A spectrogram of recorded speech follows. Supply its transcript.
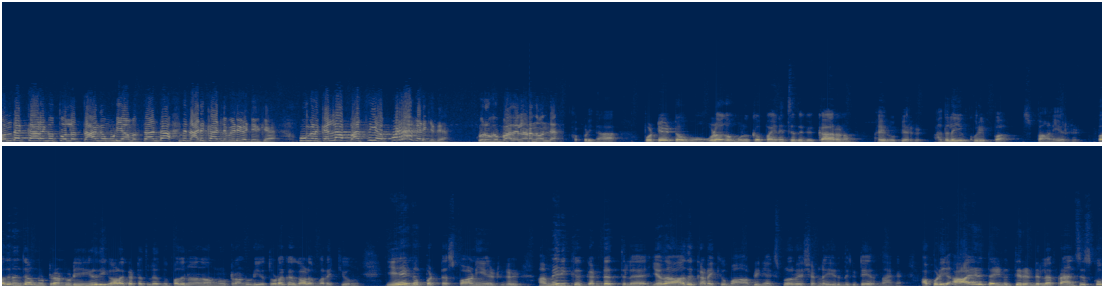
சொந்தக்காரங்க தொல்லை தாங்க முடியாம தாண்டா இந்த நடுக்காட்டுல வீடு கட்டியிருக்கேன். உங்களுக்கு எல்லாம் பஸ் எப்படா கிடைக்குது? குறுக்கு பாதையில் நடந்து வந்தேன். அப்படிதான் பொட்டேட்டோவும் உலகம் முழுக்க பயணித்ததுக்கு காரணம் ஐரோப்பியர்கள். அதுலேயும் குறிப்பாக ஸ்பானியர்கள். பதினஞ்சாம் நூற்றாண்டுடைய இறுதி காலகட்டத்திலிருந்து பதினாறாம் நூற்றாண்டுடைய தொடக்க காலம் வரைக்கும் ஏகப்பட்ட ஸ்பானியர்கள் அமெரிக்க கண்டத்தில் ஏதாவது கிடைக்குமா அப்படின்னு எக்ஸ்ப்ளோரேஷனில் இருந்துக்கிட்டே இருந்தாங்க. அப்படி ஆயிரத்தி ஐநூற்றி ரெண்டில் ஃப்ரான்சிஸ்கோ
